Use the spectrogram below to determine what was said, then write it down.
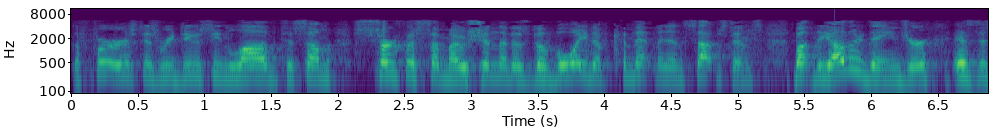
The first is reducing love to some surface emotion that is devoid of commitment and substance. But the other danger is to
